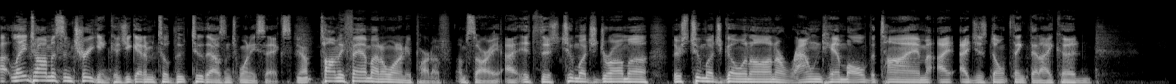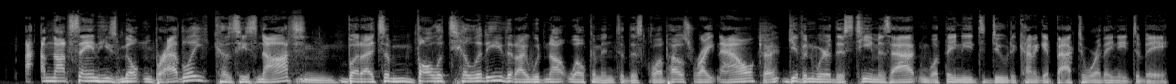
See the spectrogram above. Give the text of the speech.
Uh, Lane Thomas, intriguing because you get him until 2026. Yep. Tommy Pham, I don't want any part of. I'm sorry. I, it's there's too much drama. There's too much going on around him all the time. I, I just don't think that I could I'm not saying he's Milton Bradley because he's not, mm. but it's a volatility that I would not welcome into this clubhouse right now, okay. given where this team is at and what they need to do to kind of get back to where they need to be.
